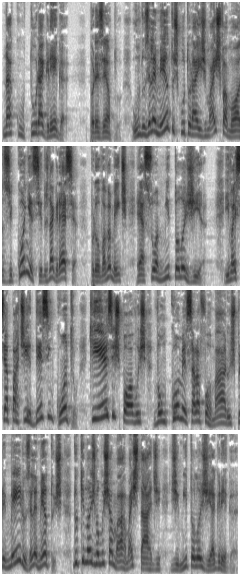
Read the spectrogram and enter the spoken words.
na cultura grega. Por exemplo, um dos elementos culturais mais famosos e conhecidos da Grécia provavelmente é a sua mitologia. E vai ser a partir desse encontro que esses povos vão começar a formar os primeiros elementos do que nós vamos chamar mais tarde de mitologia grega.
